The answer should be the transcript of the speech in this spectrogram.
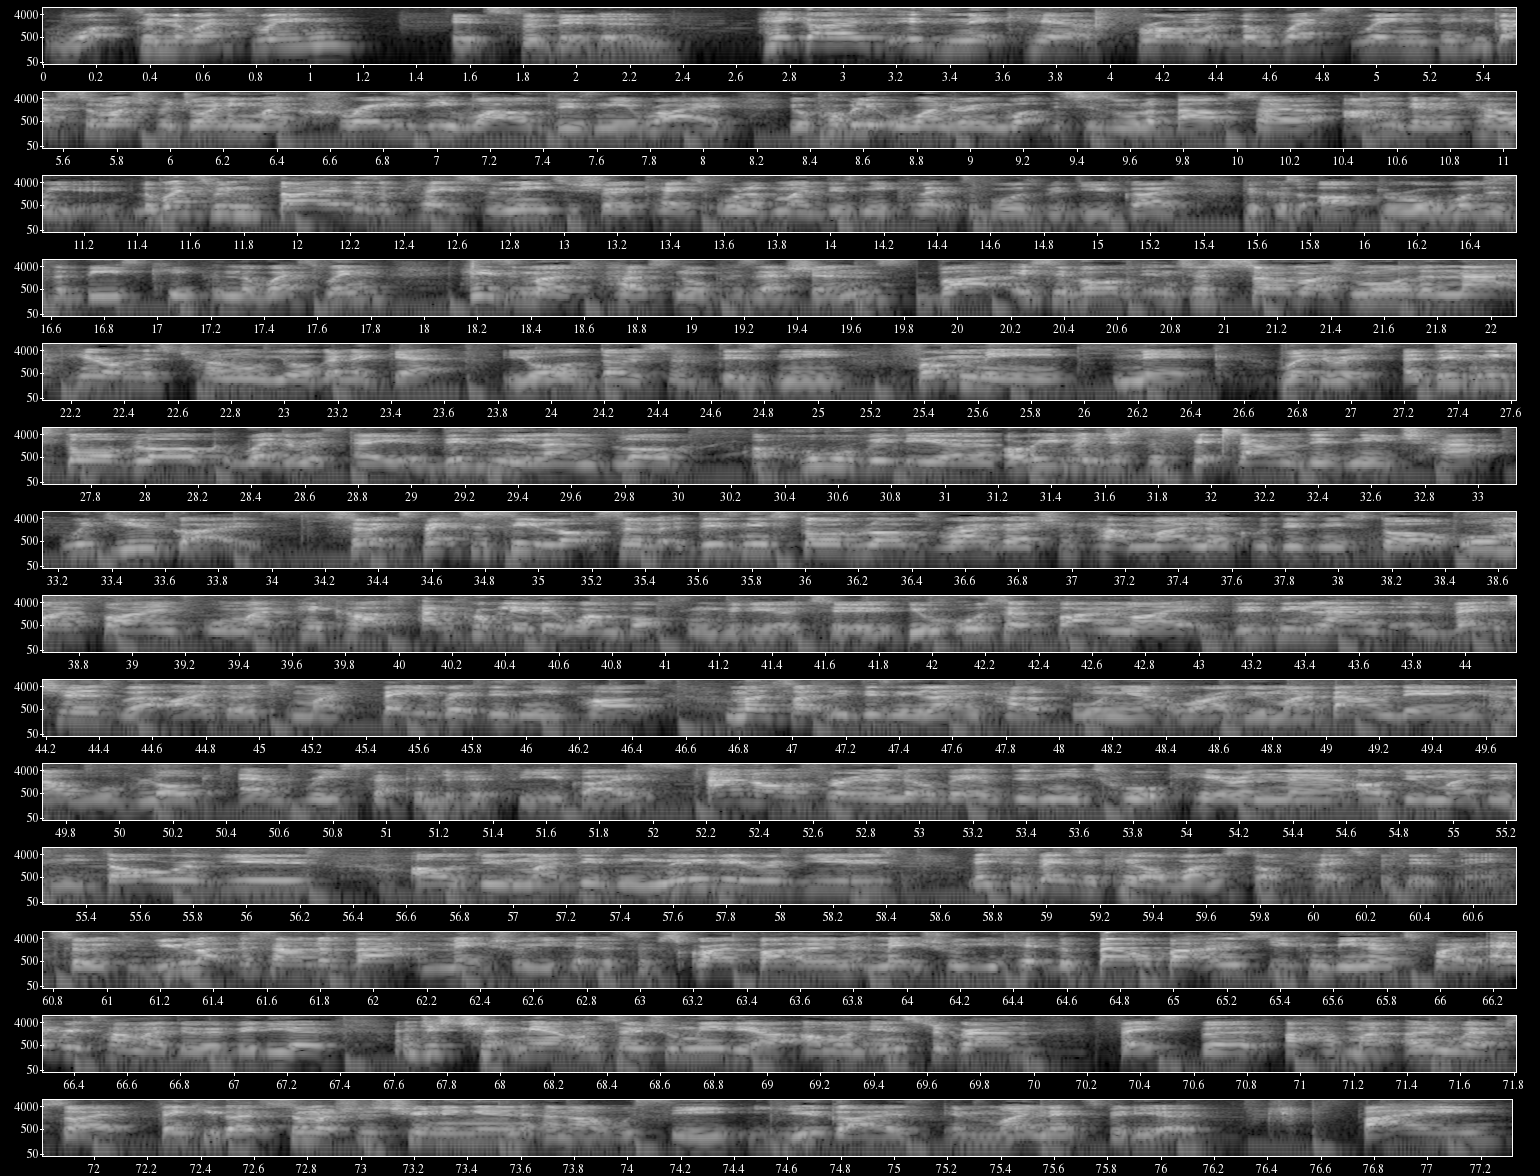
What's in the West Wing? It's forbidden. Hey guys, it's Nick here from The West Wing. Thank you guys so much for joining my crazy wild Disney ride. You're probably all wondering what this is all about, so I'm gonna tell you. The West Wing started as a place for me to showcase all of my Disney collectibles with you guys, because after all, what does the Beast keep in the West Wing? His most personal possessions. But it's evolved into so much more than that. Here on this channel, you're gonna get your dose of Disney from me, Nick, whether it's a Disney store vlog, whether it's a Disneyland vlog, a haul video, or even just a sit down Disney chat with you guys. So expect to see lots of Disney store vlogs where I go check out my local Disney store, all my finds, all my pickups, and probably a little unboxing video too. You'll also find my Disneyland adventures where I go to my favorite Disney parks, most likely Disneyland California where I do my bounding and I will vlog every second of it for you guys. And I'll throw in a little bit of Disney talk here and there. I'll do my Disney doll reviews, I'll do my Disney movie reviews. This is basically a one-stop place for Disney. So if you like the sound of that, make sure you hit the subscribe button, make sure you hit the bell button so you can be notified every time I do a video, and just check me out on social media. I'm on Instagram, Facebook, I have my own website. Thank you guys so much for tuning in, and I will see you guys in my next video. Bye!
